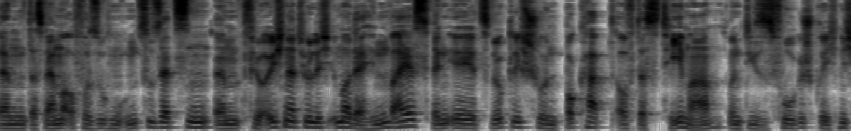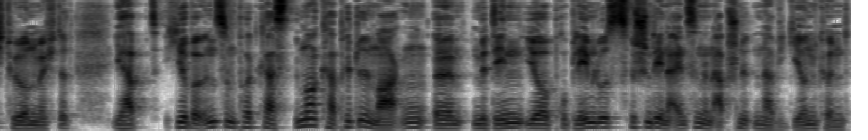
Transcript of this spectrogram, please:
Ähm, das werden wir auch versuchen umzusetzen. Ähm, für euch natürlich immer der Hinweis, wenn ihr jetzt wirklich schon Bock habt auf das Thema und dieses Vorgespräch nicht hören möchtet, ihr habt hier bei uns im Podcast immer Kapitelmarken, äh, mit denen ihr problemlos zwischen den einzelnen Abschnitten navigieren könnt.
